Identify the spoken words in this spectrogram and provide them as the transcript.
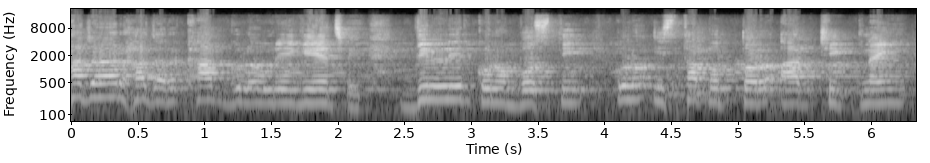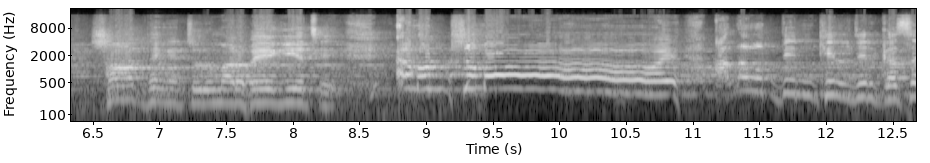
হাজার হাজার খাটগুলো উড়ে গিয়েছে। দিল্লির কোনো বস্তি, কোনো স্থাপত্যর আর ঠিক নাই, সব ভেঙে চুরমার হয়ে গিয়েছে। এমন সময় আলাউদ্দিন খিলজির কাছে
